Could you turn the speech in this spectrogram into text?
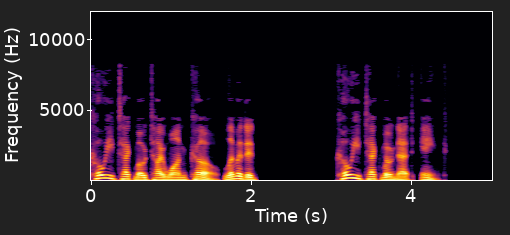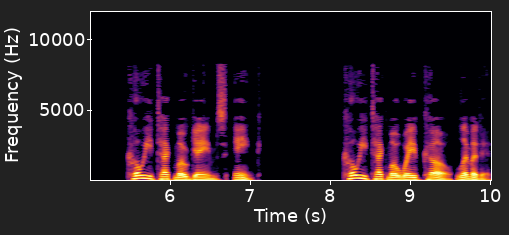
Koei Tecmo Taiwan Co., Limited Koei Tecmo Net, Inc. Koei Tecmo Games, Inc. Koei Tecmo Wave Co., Limited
